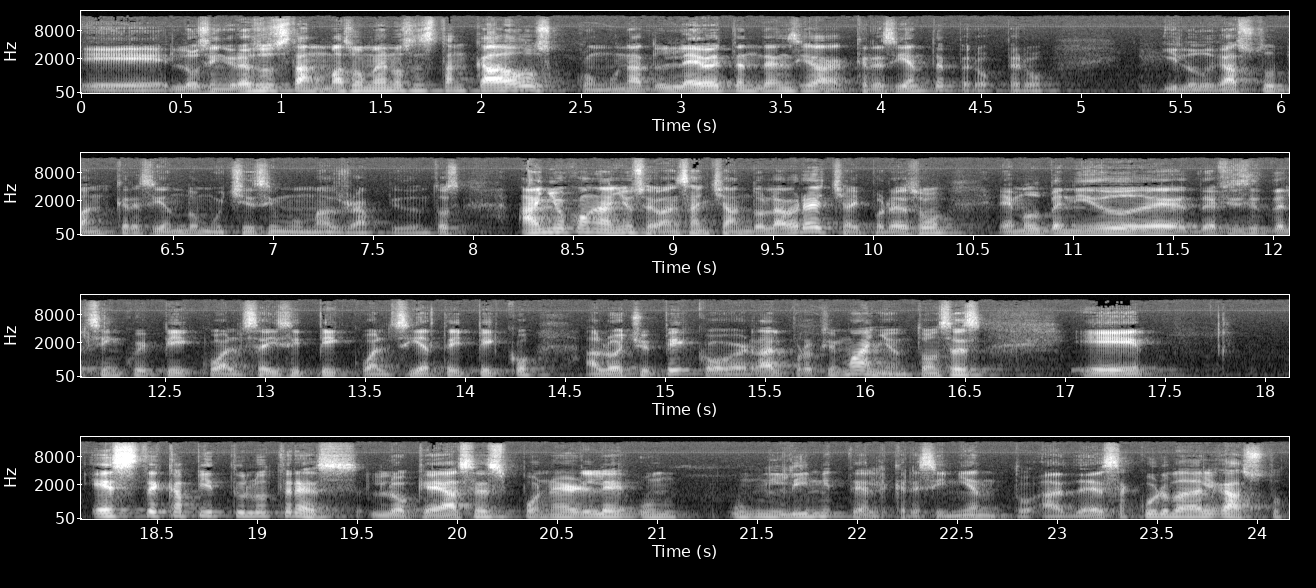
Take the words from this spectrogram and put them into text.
Eh, los ingresos están más o menos estancados con una leve tendencia creciente, pero, pero y los gastos van creciendo muchísimo más rápido. Entonces, año con año se va ensanchando la brecha y por eso hemos venido de déficit del 5 y pico al 6 y pico, al 7 y pico, al 8 y pico, ¿verdad? El próximo año. Entonces, eh, este capítulo 3 lo que hace es ponerle un, un límite al crecimiento de esa curva del gasto,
